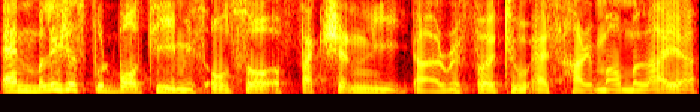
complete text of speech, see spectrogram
and Malaysia's football team is also affectionately uh, referred to as Harimau Malaya.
